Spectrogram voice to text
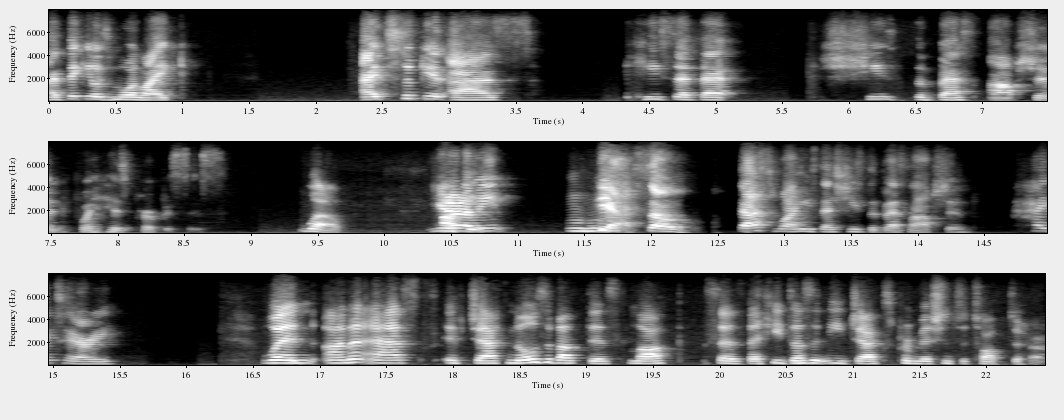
I think it was more like I took it as he said that she's the best option for his purposes. Well, You know what I mean? mhm. Yeah. So that's why he says she's the best option. Hi, Terry. When Anna asks if Jack knows about this, Locke says that he doesn't need Jack's permission to talk to her.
